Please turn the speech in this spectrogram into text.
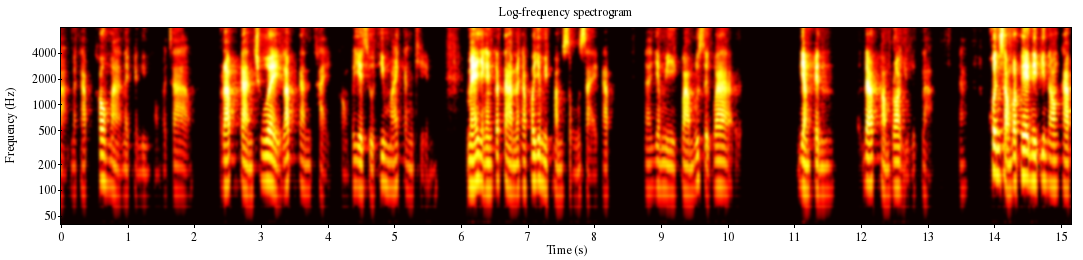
บาปนะครับ เข้ามาในแผ่นดินของพระเจ้า รับการช่วยรับการไถ่ของพระเยซูที่ไม้กางเขนแม้อย่างนั้นก็ตามนะครับเขายังมีความสงสัยครับ นะยังมีความรู้สึกว่ายังเป็นได้รับความรอดอยู่หรือเปล่านะคนสองประเภทนี้พี่น้องครับ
